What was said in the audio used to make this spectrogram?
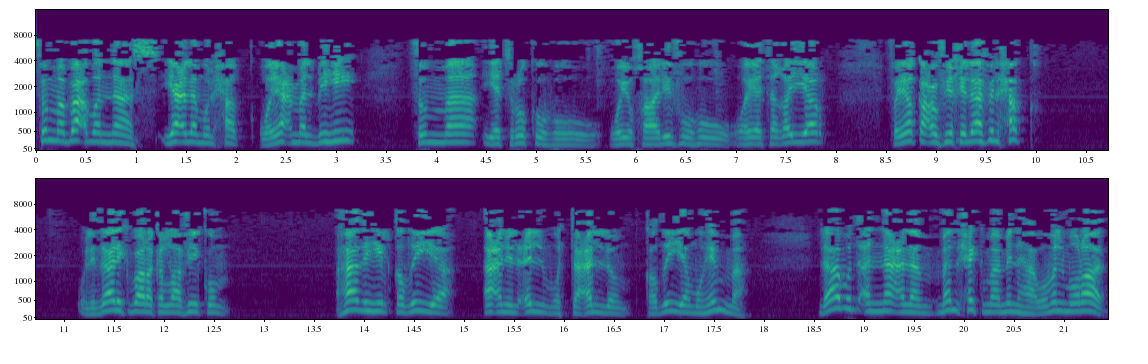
ثم بعض الناس يعلم الحق ويعمل به ثم يتركه ويخالفه ويتغير فيقع في خلاف الحق. ولذلك بارك الله فيكم هذه القضية اعني العلم والتعلم قضية مهمة. لابد أن نعلم ما الحكمة منها وما المراد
